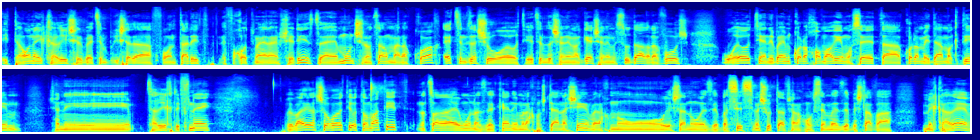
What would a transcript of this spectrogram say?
שהיתרון העיקרי של בעצם פגישה הפרונטלית, לפחות מהעיניים שלי, זה האמון שנוצר מהלקוח, עצם זה שהוא רואה אותי, עצם זה שאני מגיע, שאני מסודר, לבוש, הוא רואה אותי, אני בא עם כל החומרים, עושה את כל המידע המקדים שאני צריך לפני. וברגע שהוא רואה אותי אוטומטית, נוצר האמון הזה, כן? אם אנחנו שתי אנשים ואנחנו, יש לנו איזה בסיס משותף שאנחנו עושים את זה בשלב המקרב,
